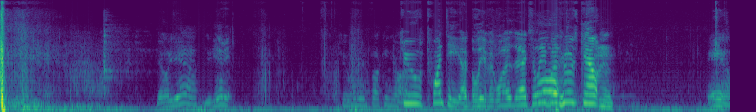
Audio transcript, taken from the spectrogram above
hell yeah, you hit it. 200 fucking yards. 220, I believe it was actually, but who's counting? Damn.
